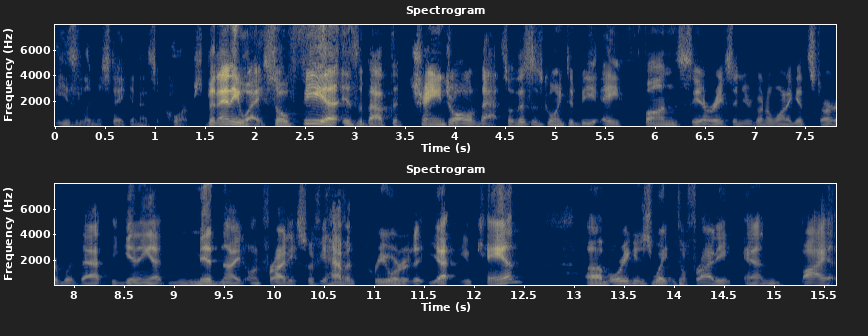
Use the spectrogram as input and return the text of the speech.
easily mistaken as a corpse. But anyway, Sophia is about to change all of that. So this is going to be a fun series, and you're going to want to get started with that beginning at midnight on Friday. So if you haven't pre-ordered it yet, you can, um, or you can just wait until Friday and buy it.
